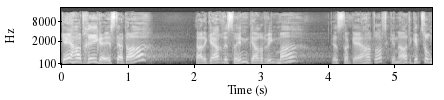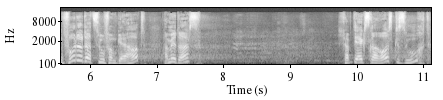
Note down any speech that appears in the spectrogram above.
Gerhard Regel, ist der da? Ja, der Gerhard ist da hinten. Gerhard, wink mal. Jetzt ist der Gerhard dort, genau. Da gibt es auch ein Foto dazu vom Gerhard. Haben wir das? Ich habe die extra rausgesucht.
